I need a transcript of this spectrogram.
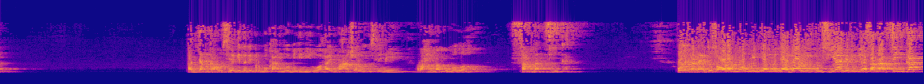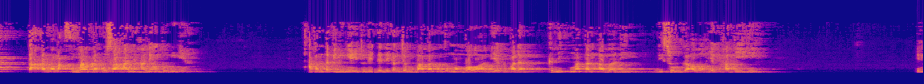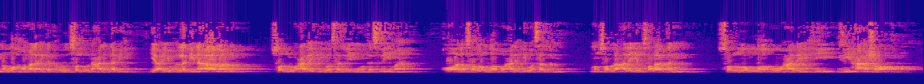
Panjangkah usia kita di permukaan bumi ini, wahai ma'asyarul muslimin, rahimakumullah, sangat singkat. Oleh karena itu seorang mukmin yang menyadari usianya dunia sangat singkat, tak akan memaksimalkan usahanya hanya untuk dunia. Akan tetapi dunia itu dijadikan jembatan untuk membawa dia kepada kenikmatan abadi di surga Allah yang hakiki. Inna Allah wa malaikatahu yusalluna ala nabi. Ya ayyuhalladzina amanu sallu alaihi wa sallimu taslima. Qala sallallahu alaihi wasallam man shalla alayya salatan sallallahu alaihi biha ashra.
